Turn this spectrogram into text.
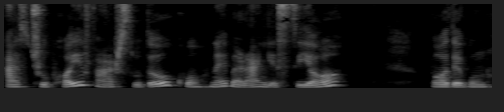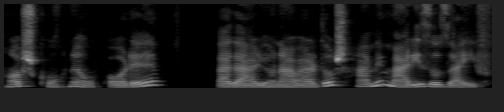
از چوبهای فرسوده و کهنه به رنگ سیاه بادبونهاش کهنه و پاره و دریا نورداش همه مریض و ضعیف.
